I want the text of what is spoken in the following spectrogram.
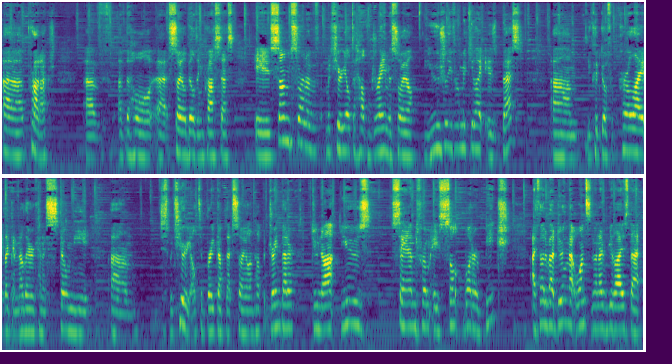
uh, product of, of the whole uh, soil building process is some sort of material to help drain the soil. Usually vermiculite is best. Um, you could go for perlite, like another kind of stony um, just material to break up that soil and help it drain better. Do not use sand from a saltwater beach. I thought about doing that once and then I realized that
